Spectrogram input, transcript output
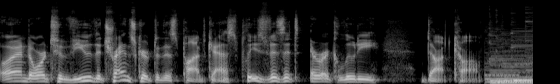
and or to view the transcript of this podcast, please visit ericludy.com.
